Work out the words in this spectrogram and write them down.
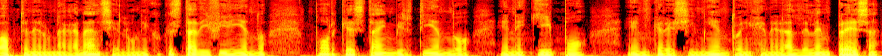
va a obtener una ganancia, lo único que está difiriendo porque está invirtiendo en equipo, en crecimiento en general de la empresa,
